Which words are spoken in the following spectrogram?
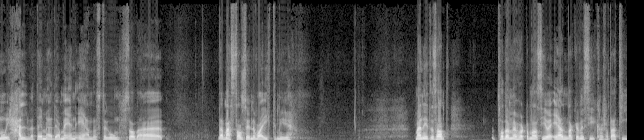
noe i helvete i media med en eneste gang. Så det Det mest sannsynlig var ikke mye. Men ikke sant? Av dem vi har hørt om, da sier jo én, da kan vi si kanskje at det er ti.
